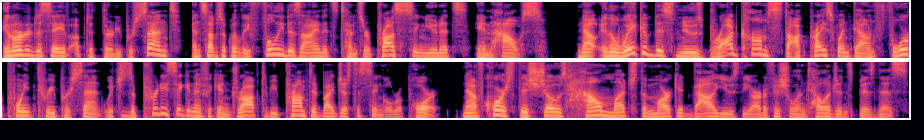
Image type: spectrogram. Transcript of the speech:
in order to save up to 30% and subsequently fully design its tensor processing units in house. Now, in the wake of this news, Broadcom's stock price went down 4.3%, which is a pretty significant drop to be prompted by just a single report. Now, of course, this shows how much the market values the artificial intelligence business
